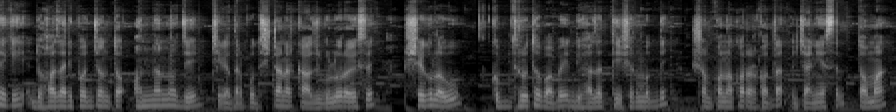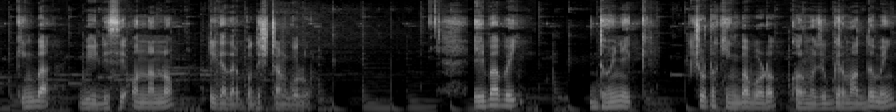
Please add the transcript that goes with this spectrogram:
থেকে দু পর্যন্ত অন্যান্য যে ঠিকাদার প্রতিষ্ঠানের কাজগুলো রয়েছে, সেগুলোও খুব দ্রুতভাবে দুই হাজার তেইশের মধ্যে সম্পন্ন করার কথা জানিয়েছেন তমা কিংবা বিডিসি অন্যান্য ঠিকাদার প্রতিষ্ঠানগুলো। এইভাবেই দৈনিক ছোট কিংবা বড় কর্মযজ্ঞের মাধ্যমেই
